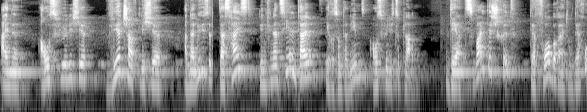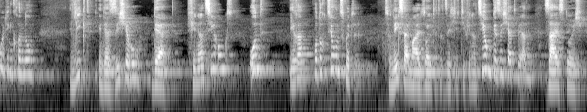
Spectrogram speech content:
eine ausführliche wirtschaftliche Analyse, das heißt den finanziellen Teil ihres Unternehmens ausführlich zu planen. Der zweite Schritt der Vorbereitung der Holdinggründung liegt in der Sicherung der Finanzierungs- und ihrer Produktionsmittel. Zunächst einmal sollte tatsächlich die Finanzierung gesichert werden, sei es durch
